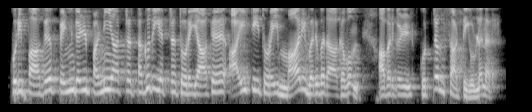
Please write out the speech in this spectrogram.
குறிப்பாக பெண்கள் பணியாற்ற தகுதியற்ற துறையாக ஐடி துறை மாறி வருவதாகவும் அவர்கள் குற்றம் சாட்டியுள்ளனர்.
